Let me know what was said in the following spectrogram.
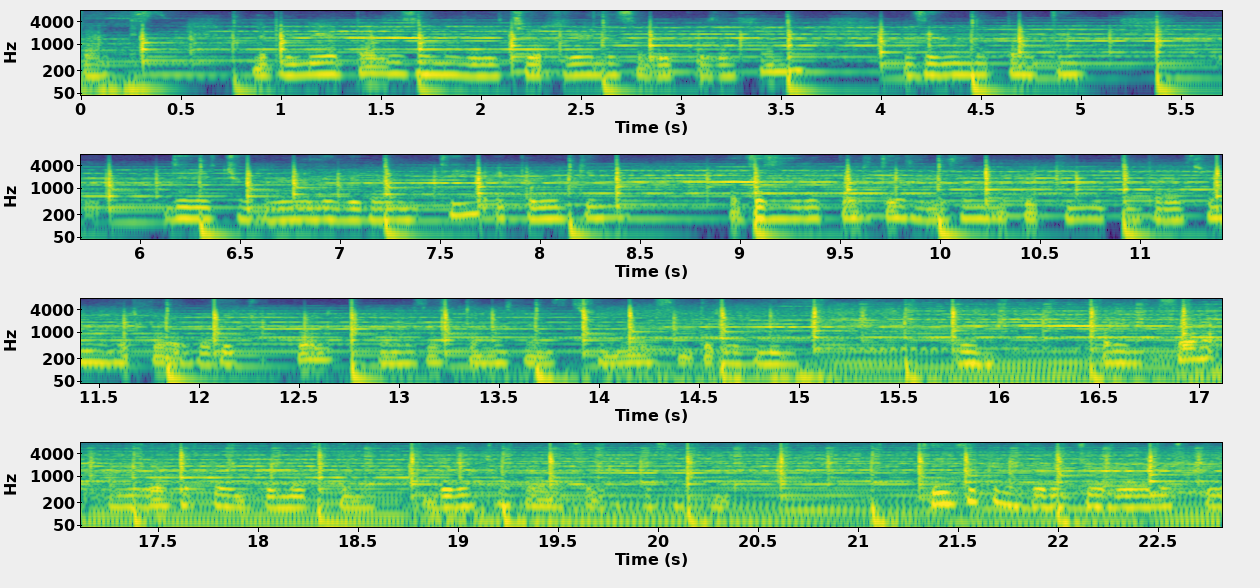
partes. La primera parte son los derechos reales sobre cosa ajena, la segunda parte, derechos reales de garantía, y por último, la tercera parte realizar una pequeña comparación acerca del derecho actual con los dos temas mencionados anteriormente. Bueno, para empezar a hablar acerca del primer tema, derechos reales sobre cosa ajena. Se dice que los derechos reales ser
